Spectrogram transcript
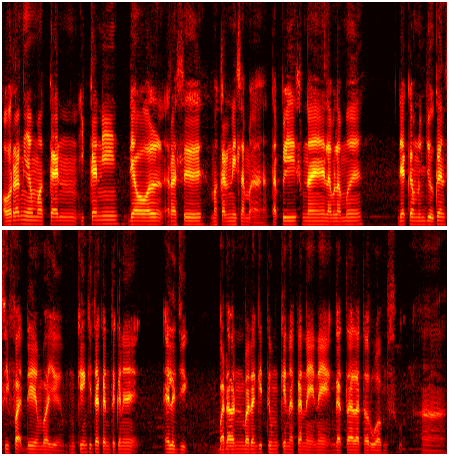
orang yang makan ikan ni dia awal rasa makanan ni selamat ah. Tapi sebenarnya lama-lama dia akan menunjukkan sifat dia yang bahaya. Mungkin kita akan terkena allergic. Badan-badan kita mungkin akan naik-naik gatal atau ruam tersebut. Ha.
